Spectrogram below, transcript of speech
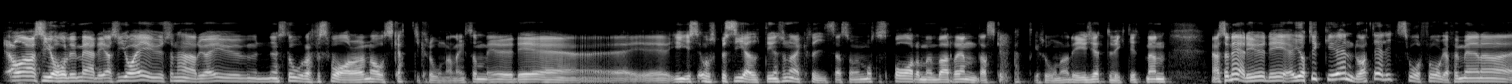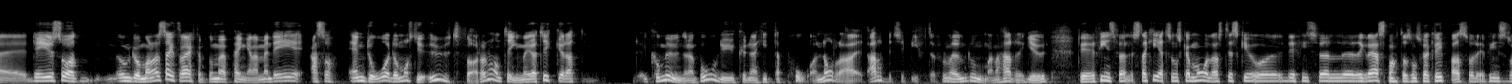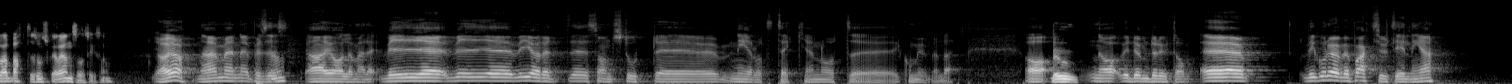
Ja. Alltså jag håller med dig. Alltså jag är ju sån här, jag är ju den stora försvararen av skattekronan. Liksom. Det är, och speciellt i en sån här kris. Alltså man måste spara med varenda skattekrona. Det är ju jätteviktigt. Men alltså är det ju, det, jag tycker ändå att det är lite svår fråga. För jag menar, det är ju så att ungdomarna har säkert räknat på de här pengarna. Men det är alltså ändå, de måste ju utföra någonting. Men jag tycker att kommunerna borde ju kunna hitta på några arbetsuppgifter för de här ungdomarna. Herregud. Det finns väl staket som ska målas, det, ska, det finns väl gräsmattor som ska klippas och det finns rabatter som ska rensas. Liksom. Ja, ja, nej men eh, precis. Mm. Ja, jag håller med dig. Vi, eh, vi, eh, vi gör ett sånt stort eh, nedåt-tecken åt eh, kommunen där. Ja, Boo. ja, vi dömde ut dem. Eh, vi går över på aktieutdelningar.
